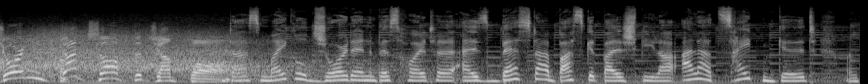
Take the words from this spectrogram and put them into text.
Jordan dunks off the jump ball. Dass Michael Jordan bis heute als bester Basketballspieler aller Zeiten gilt und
